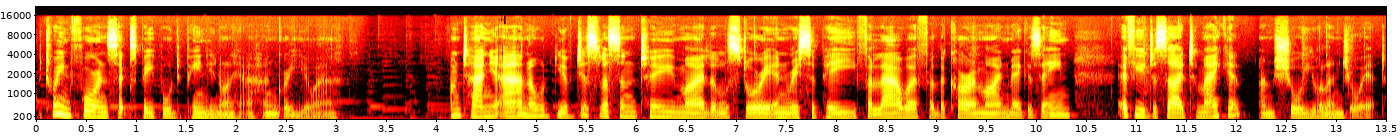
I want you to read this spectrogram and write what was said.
between four and six people, depending on how hungry you are. I'm Tanya Arnold. You've just listened to my little story and recipe for lawar for the Coromind magazine. If you decide to make it, I'm sure you will enjoy it.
